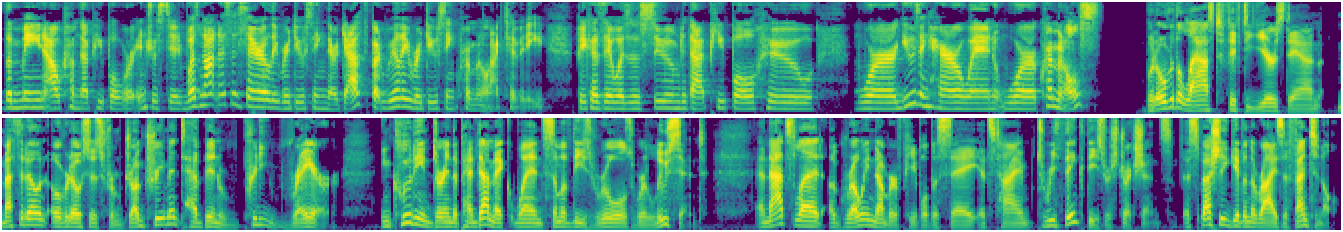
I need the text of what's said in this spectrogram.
The main outcome that people were interested in was not necessarily reducing their death, but really reducing criminal activity because it was assumed that people who were using heroin were criminals but over the last 50 years, Dan, methadone overdoses from drug treatment have been pretty rare, including during the pandemic when some of these rules were loosened. And that's led a growing number of people to say it's time to rethink these restrictions, especially given the rise of fentanyl.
